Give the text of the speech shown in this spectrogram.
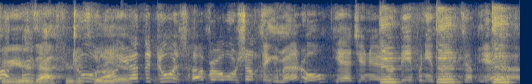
two years after this video. All you have to do is hover over something metal. Yeah, Junior, it'll beep when you find something. Yeah.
